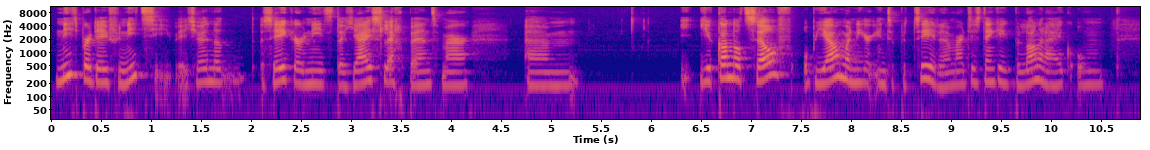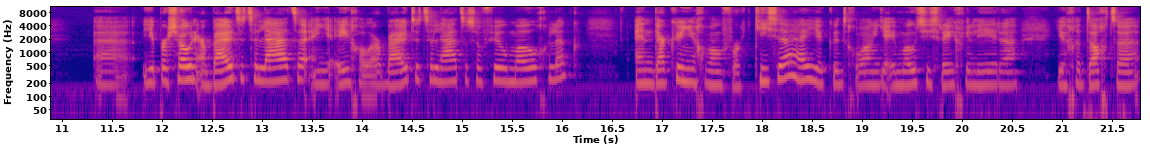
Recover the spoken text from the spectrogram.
Niet per definitie, weet je. En dat, zeker niet dat jij slecht bent, maar um, je kan dat zelf op jouw manier interpreteren. Maar het is denk ik belangrijk om uh, je persoon erbuiten te laten en je ego erbuiten te laten zoveel mogelijk. En daar kun je gewoon voor kiezen. Hè. Je kunt gewoon je emoties reguleren, je gedachten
